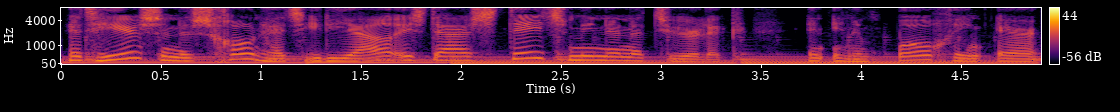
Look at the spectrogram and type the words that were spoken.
Het heersende schoonheidsideaal is daar steeds minder natuurlijk. En in een poging er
